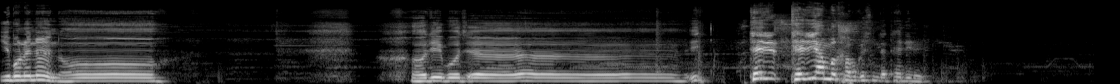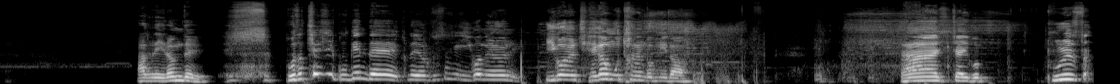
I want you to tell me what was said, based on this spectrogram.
이번에는 어 어디 보자. 이 대리 대리 한번 가보겠습니다 대리를 아 그래 여러분들 보다 79개인데 근데 여러분 사실 이거는 이거는 제가 못하는 겁니다. 아 진짜 이거 불사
